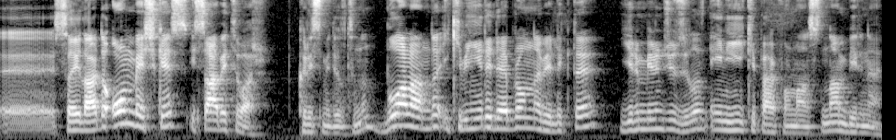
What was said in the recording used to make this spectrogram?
e, sayılarda 15 kez isabeti var Chris Middleton'ın. Bu alanda 2007 LeBron'la birlikte 21. yüzyılın en iyi iki performansından birine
